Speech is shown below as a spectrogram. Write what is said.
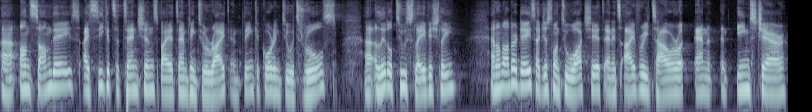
Uh, on some days, I seek its attentions by attempting to write and think according to its rules, uh, a little too slavishly. And on other days, I just want to watch it and its ivory tower and an Eames chair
